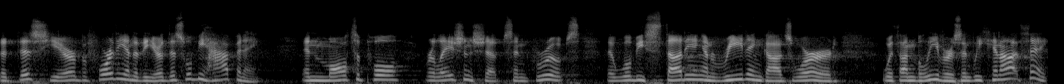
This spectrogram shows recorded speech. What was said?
that this year, before the end of the year, this will be happening in multiple relationships and groups that we'll be studying and reading God's Word with unbelievers. And we cannot think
